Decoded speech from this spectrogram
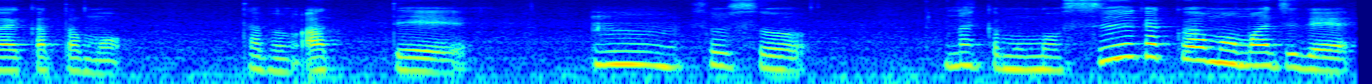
え方も多分あって。うん。そうそう。なんかもうもう数学はもうマジで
